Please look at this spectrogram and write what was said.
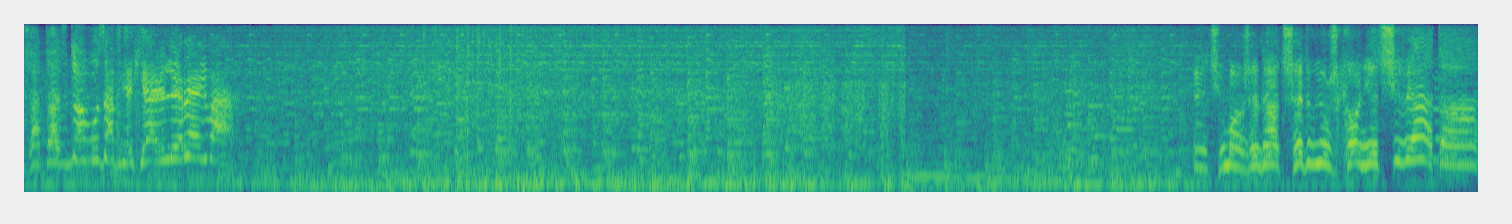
Co to znowu za piekielny rejwa? Być może nadszedł już koniec świata.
